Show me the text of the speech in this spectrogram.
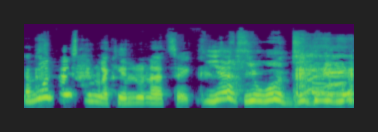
wouldn't I seem like a lunatic? Yes, you would. You.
